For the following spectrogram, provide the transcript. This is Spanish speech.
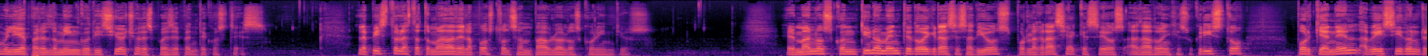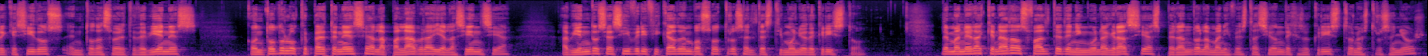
Homilía para el domingo 18 después de Pentecostés. La epístola está tomada del apóstol San Pablo a los Corintios. Hermanos, continuamente doy gracias a Dios por la gracia que se os ha dado en Jesucristo, porque en Él habéis sido enriquecidos en toda suerte de bienes, con todo lo que pertenece a la palabra y a la ciencia, habiéndose así verificado en vosotros el testimonio de Cristo, de manera que nada os falte de ninguna gracia esperando la manifestación de Jesucristo nuestro Señor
